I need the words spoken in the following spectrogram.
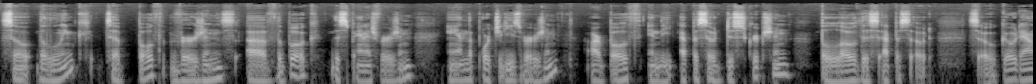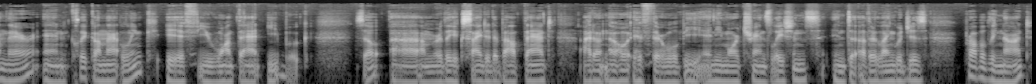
So the link to both versions of the book, the Spanish version and the Portuguese version, are both in the episode description below this episode. So go down there and click on that link if you want that ebook. So uh, I'm really excited about that. I don't know if there will be any more translations into other languages. Probably not.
